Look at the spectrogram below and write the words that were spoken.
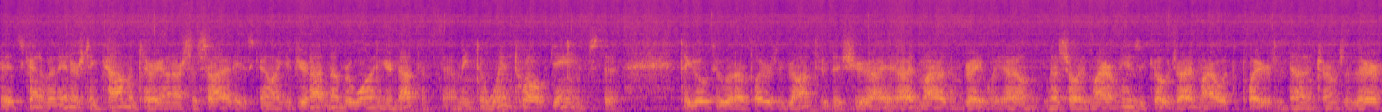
It's kind of an interesting commentary on our society. It's kind of like if you're not number one, you're nothing. I mean, to win 12 games, to to go through what our players have gone through this year, I, I admire them greatly. I don't necessarily admire me as a coach. I admire what the players have done in terms of their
